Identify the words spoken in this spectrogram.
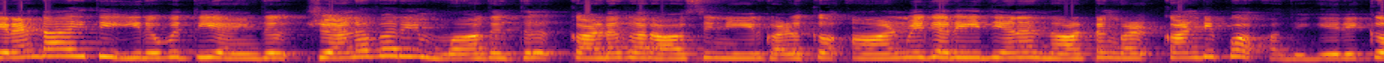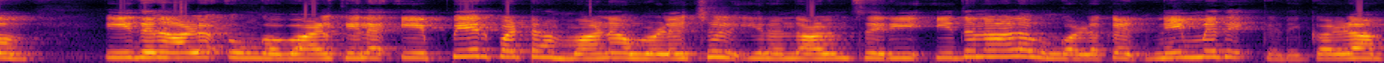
இரண்டாயிரத்தி இருபத்தி ஐந்தில் ஜனவரி மாதத்தில் கடக ராசி நீர்களுக்கு ஆன்மீக ரீதியான நாட்டங்கள் கண்டிப்பாக அதிகரிக்கும். இதனால் உங்கள் வாழ்க்கையில் எப்பேற்பட்ட மன உளைச்சல் இருந்தாலும் சரி இதனால் உங்களுக்கு நிம்மதி கிடைக்கலாம்.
